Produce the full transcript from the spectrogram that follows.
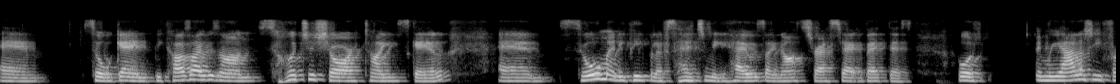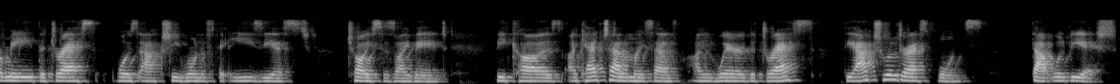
Um, so again, because I was on such a short time scale, um, so many people have said to me, How was I not stressed out about this? But in reality, for me, the dress was actually one of the easiest choices I made because I kept telling myself, I'll wear the dress, the actual dress once. That will be it.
